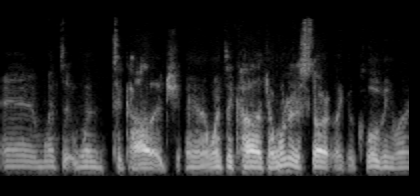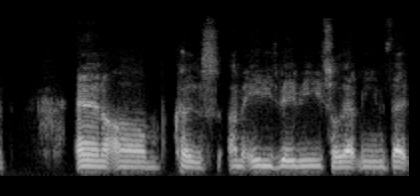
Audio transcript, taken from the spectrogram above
and went to went to college. And I went to college. I wanted to start like a clothing line. And um because I'm an 80s baby, so that means that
